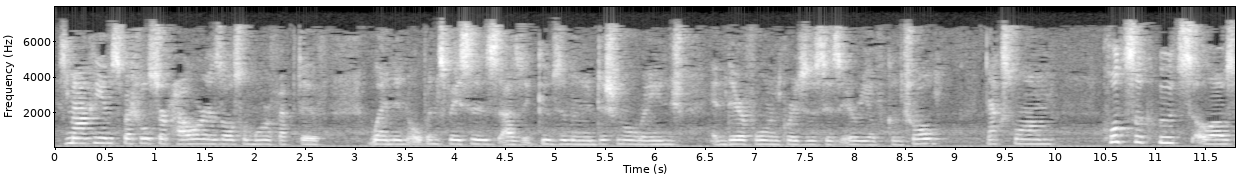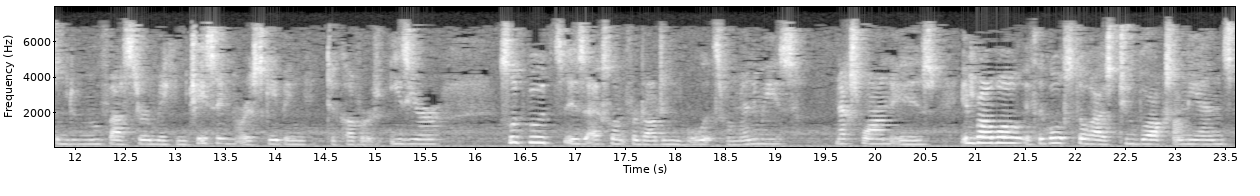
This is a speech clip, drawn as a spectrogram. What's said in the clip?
His Magnum special star power is also more effective when in open spaces as it gives him an additional range and therefore increases his area of control. Next one, Colt Slick Boots allows him to move faster, making chasing or escaping to cover easier. Slick Boots is excellent for dodging bullets from enemies. Next one is in Ball, if the goal still has two blocks on the ends,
